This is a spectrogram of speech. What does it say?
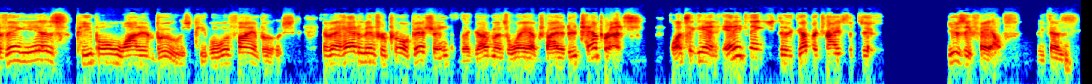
The thing is, people wanted booze. People would find booze. If it hadn't been for prohibition, the government's way of trying to do temperance, once again, anything the government tries to do usually fails because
